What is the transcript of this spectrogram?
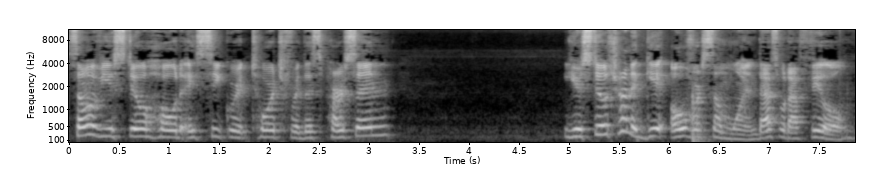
some of you still hold a secret torch for this person. You're still trying to get over someone. That's what I feel.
